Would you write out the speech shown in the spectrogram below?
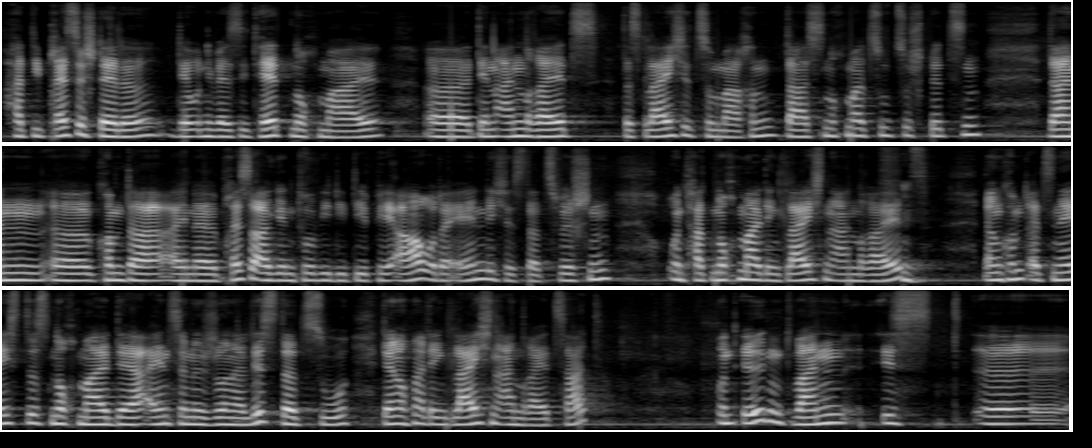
hat die Pressestelle der Universität nochmal äh, den Anreiz, das Gleiche zu machen, das nochmal zuzuspitzen. Dann äh, kommt da eine Presseagentur wie die DPA oder ähnliches dazwischen und hat nochmal den gleichen Anreiz. Dann kommt als nächstes nochmal der einzelne Journalist dazu, der nochmal den gleichen Anreiz hat. Und irgendwann ist äh,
